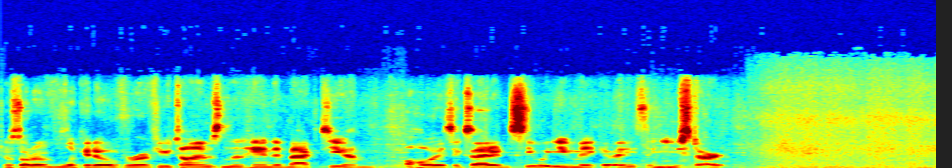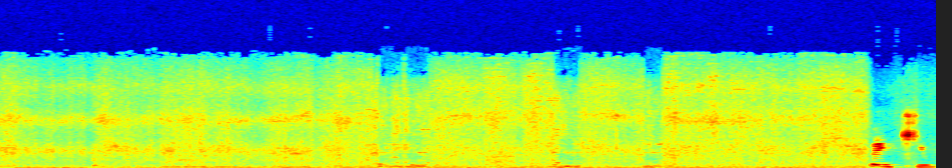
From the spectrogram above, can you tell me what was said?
She'll sort of look it over a few times and then hand it back to you. I'm always excited to see what you make of anything you start. thank you.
